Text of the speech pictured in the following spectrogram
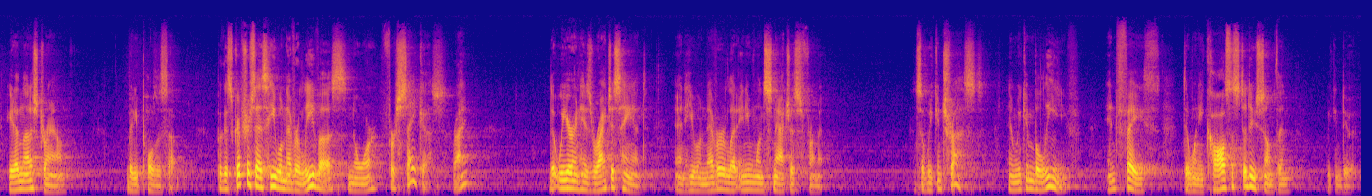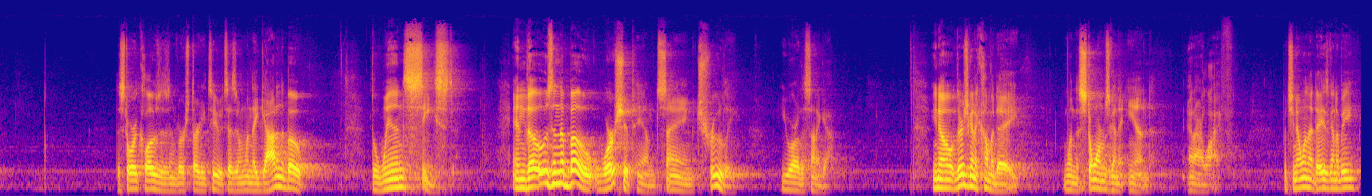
He doesn't let us drown, but He pulls us up. Because Scripture says He will never leave us nor forsake us, right? That we are in His righteous hand and He will never let anyone snatch us from it. And so we can trust and we can believe in faith that when He calls us to do something, we can do it. The story closes in verse 32. It says, And when they got in the boat, the wind ceased, and those in the boat worshiped him, saying, Truly, you are the Son of God. You know, there's going to come a day when the storm's going to end in our life. But you know when that day is going to be?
